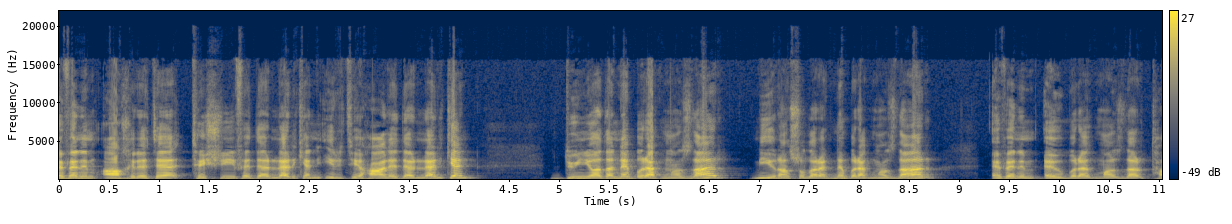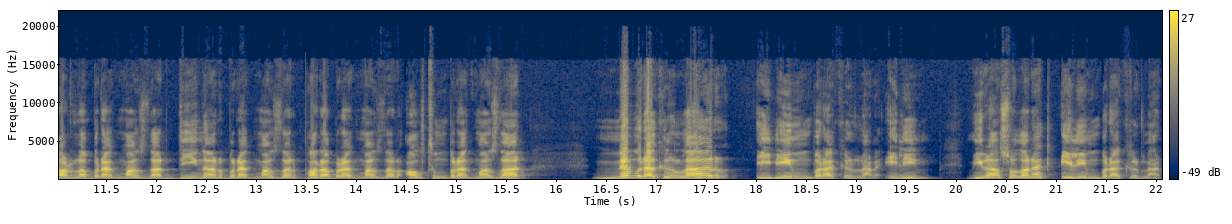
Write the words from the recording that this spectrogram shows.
efendim ahirete teşrif ederlerken, irtihal ederlerken dünyada ne bırakmazlar? Miras olarak ne bırakmazlar? Efendim ev bırakmazlar, tarla bırakmazlar, dinar bırakmazlar, para bırakmazlar, altın bırakmazlar. Ne bırakırlar? İlim bırakırlar, ilim. Miras olarak ilim bırakırlar.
